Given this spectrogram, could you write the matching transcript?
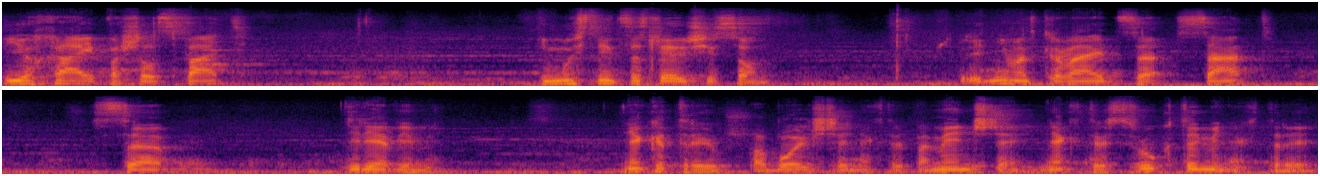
Йохай пошел спать, ему снится следующий сон. Перед ним открывается сад с деревьями. Некоторые побольше, некоторые поменьше, некоторые с фруктами, некоторые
